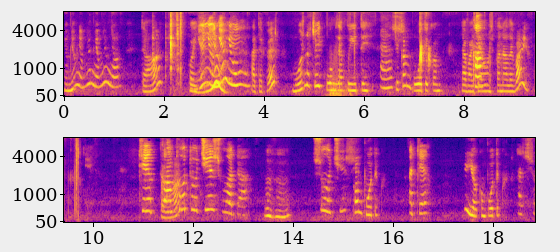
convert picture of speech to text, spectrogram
Ням-ням-ням-ням-ням-ням. Так, поїли. А тепер можна чайком запити чи компотиком. Давайте я вам ось поналиваю. Так. компот учиш вода? Угу. Що? Компотик. А ти? І я компотик. А що?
